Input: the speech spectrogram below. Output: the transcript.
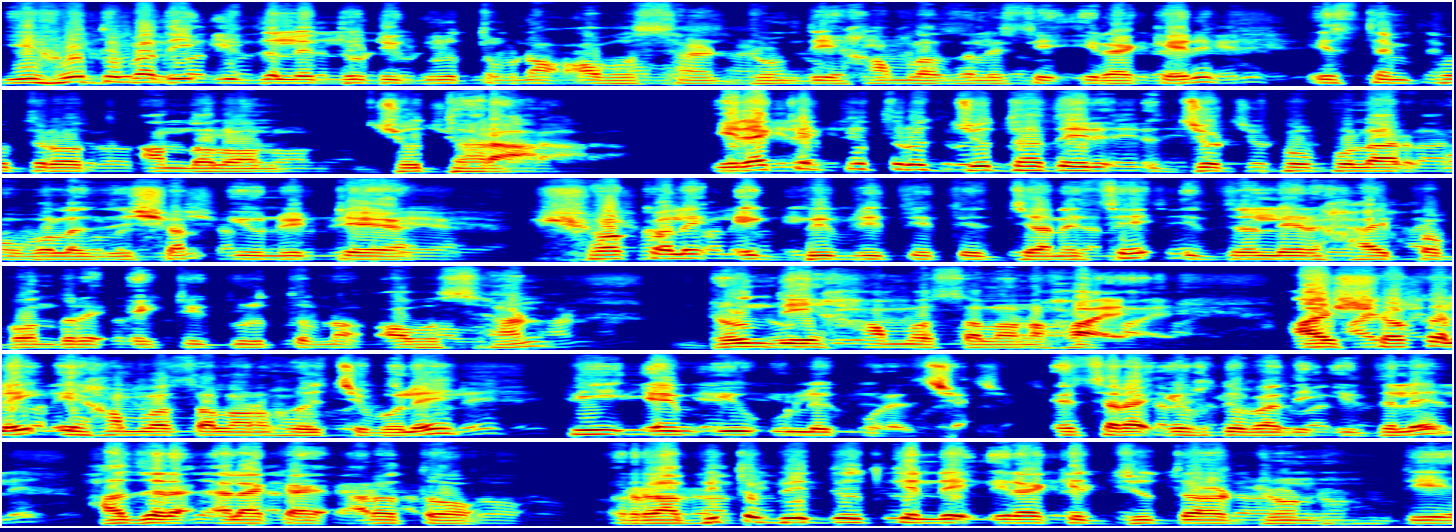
ইহুদিবাদী ইসরায়েলের দুটি গুরুত্বপূর্ণ অবস্থানে ড্রোন দিয়ে হামলা চালিয়েছে ইরাকের ইসলাম প্রতিরোধ আন্দোলন যোদ্ধারা। ইরাকের পুত্র যোদ্ধাদের জোট পপুলার মোবিলাইজেশন ইউনিটে সকালে এক বিবৃতিতে জানিয়েছে ইসরায়েলের হাইপা বন্দরে একটি গুরুত্বপূর্ণ অবস্থান ড্রোন দিয়ে হামলা চালানো হয়। আজ সকালে এই হামলা চালানো হয়েছে বলে পিএমইউ উল্লেখ করেছে। এছাড়া ইহুদিবাদী ইসরায়েলের হাজারা এলাকায় আরত রাবিত বিদ্যুৎ কেন্দ্রে ইরাকের যোদ্ধারা ড্রোন দিয়ে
